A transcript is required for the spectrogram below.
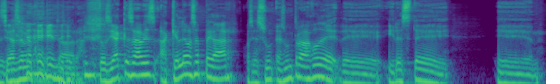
Se hace en la computadora. Entonces, ya que sabes a qué le vas a pegar, o sea, es un, es un trabajo de, de ir este, eh,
